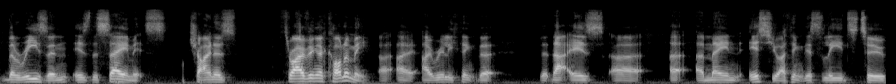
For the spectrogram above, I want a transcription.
the reason is the same. It's China's thriving economy. I, I really think that that, that is uh, a, main issue. I think this leads to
